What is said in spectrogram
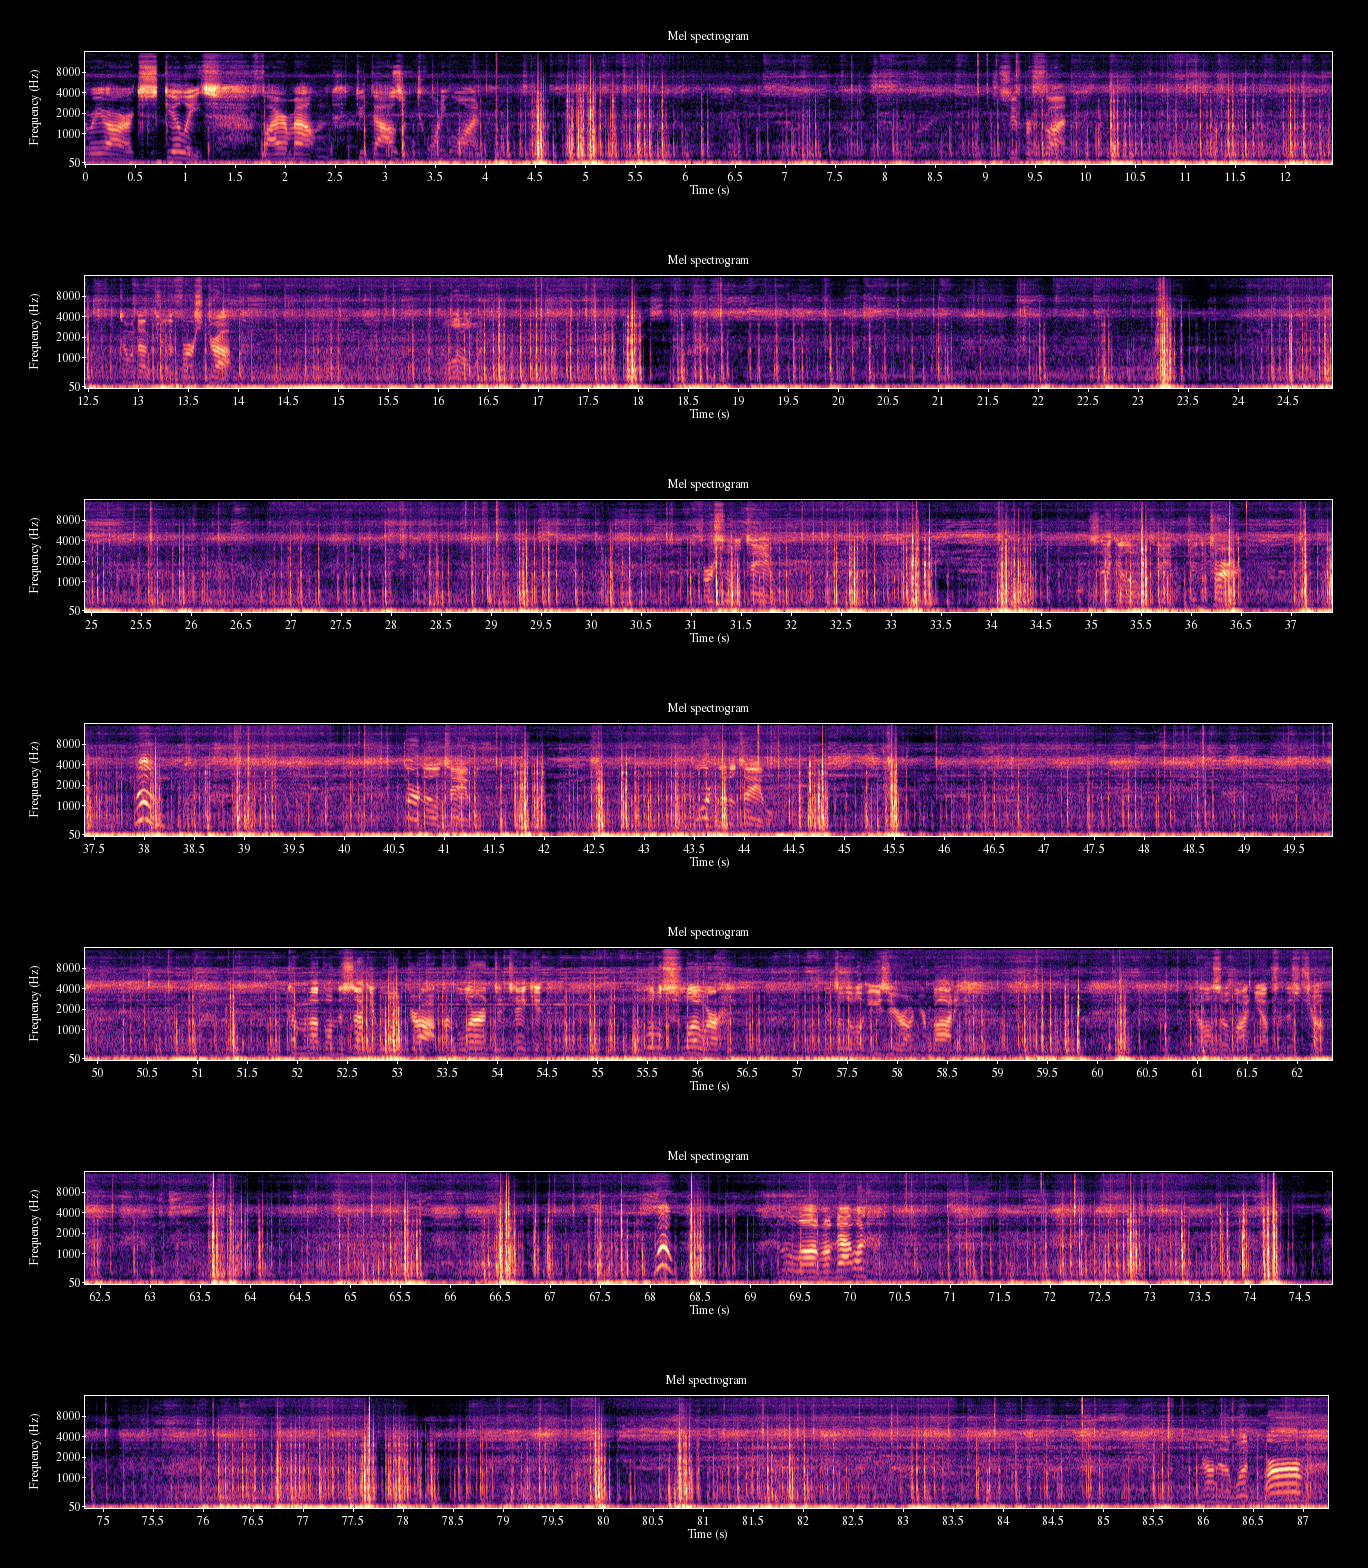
Here we are at Skilley's Fire Mountain 2021. To take it a little slower. It's a little easier on your body and also line you up for this jump. Woo! A little long on that one. 啊。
